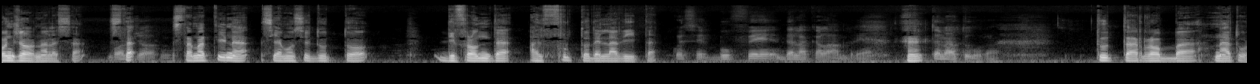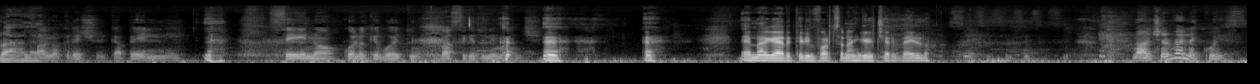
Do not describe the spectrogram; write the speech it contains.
Buongiorno Alessa. Sta- Buongiorno. stamattina siamo seduti di fronte al frutto della vita, Questo è il buffet della Calabria, eh? tutta natura. tutta roba naturale. Fanno crescere i capelli, seno, quello che vuoi tu, basta che te li mangi. Eh, eh. E magari ti rinforzano anche il cervello. Sì, sì, sì. No, il cervello è questo.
